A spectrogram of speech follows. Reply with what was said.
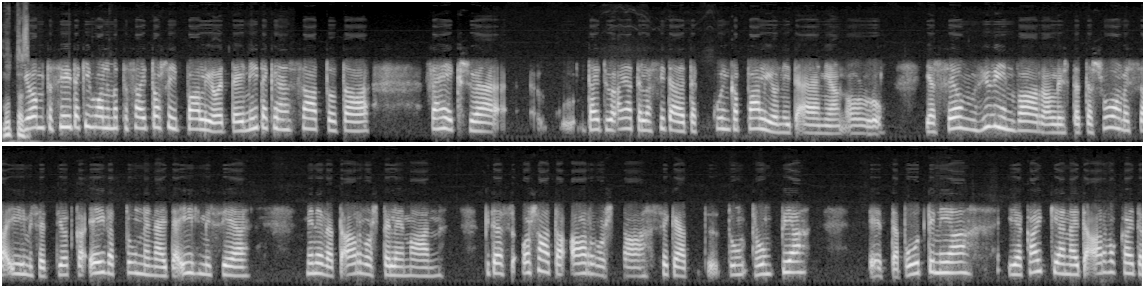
Mutta... Joo, mutta siitäkin huolimatta sai tosi paljon, että ei niitäkään saa tota, väheksyä. Täytyy ajatella sitä, että kuinka paljon niitä ääniä on ollut. Ja se on hyvin vaarallista, että Suomessa ihmiset, jotka eivät tunne näitä ihmisiä, menevät arvostelemaan. Pitäisi osata arvostaa sekä Trumpia että Putinia ja kaikkia näitä arvokkaita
